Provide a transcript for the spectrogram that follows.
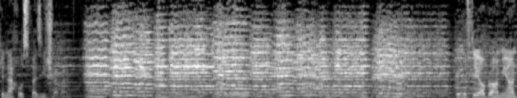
که نخست وزیر شود. گفته ابراهامیان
